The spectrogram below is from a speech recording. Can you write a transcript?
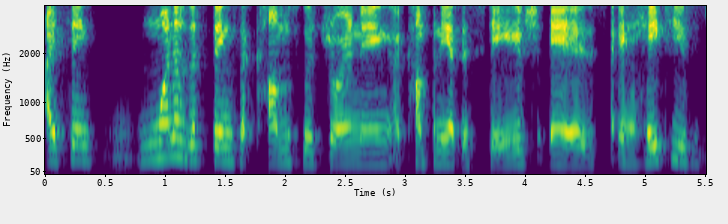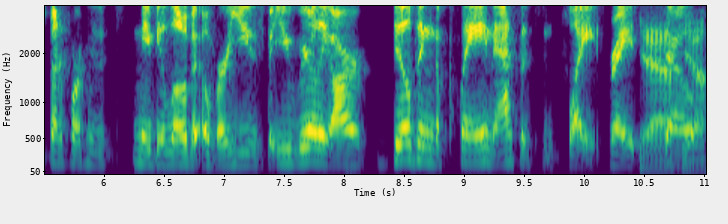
I think one of the things that comes with joining a company at this stage is I hate to use this metaphor because it's maybe a little bit overused, but you really are building the plane as it's in flight, right? Yeah, so yeah.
